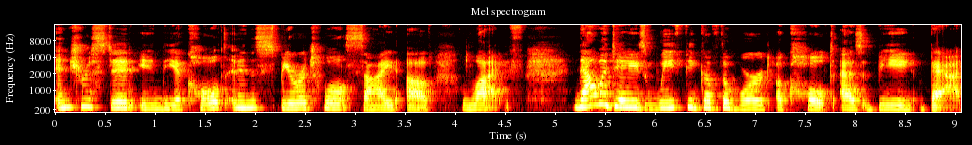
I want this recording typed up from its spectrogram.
interested in the occult and in the spiritual side of life. Nowadays, we think of the word occult as being bad,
